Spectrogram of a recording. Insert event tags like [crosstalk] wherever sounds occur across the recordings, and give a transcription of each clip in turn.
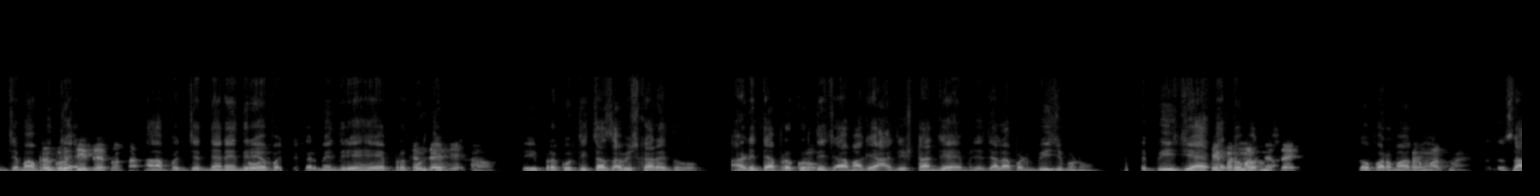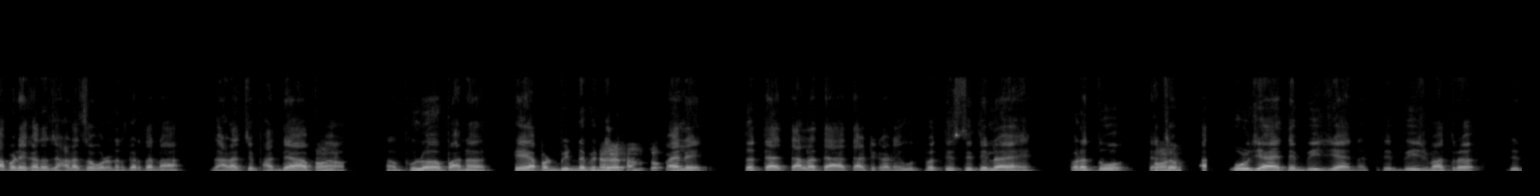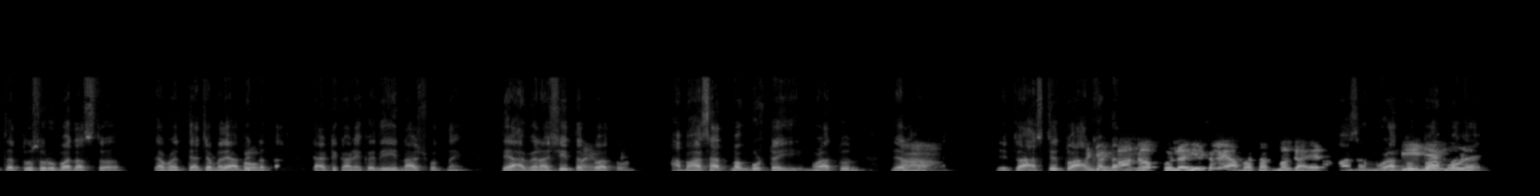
जे- प्रकृतीच आहे स्वतः. हा पंच ज्ञानेंद्रिय हो. पंचकर्मेंद्रिय हे प्रकृती हा. ही प्रकृतीचाच आविष्कार आहे तो. आणि त्या प्रकृतीच्या मागे अधिष्ठान जे आहे म्हणजे ज्याला आपण बीज म्हणू ते बीज जे आहे ते परमात्मा. जसं आपण एखादं झाडाचं वर्णन करताना झाडाचे फांद्या हो फुलं पानं हे आपण भिन्न भिन्न पाहिले तर त्या त्याला त्या त्या ठिकाणी उत्पत्ती स्थिती लय आहे. परंतु त्याचं ना. मुळात मूळ जे आहे ते बीज जे आहे ना ते बीज मात्र ते तत्वस्वरूपात असतं त्यामुळे त्याच्यामध्ये अभिन्नता त्या ठिकाणी कधीही नाश होत नाही. ते अविनाशी. तत्वातून आभासात्मक गोष्ट ही मुळातून ज्या- हा. ज्याचं अस्तित्व म्हणजे अखंड पानं फुलं ही सगळे आभासात्मक आहेत. आभास हे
